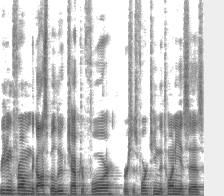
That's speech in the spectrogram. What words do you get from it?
Reading from the Gospel of Luke, chapter 4, verses 14 to 20, it says,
